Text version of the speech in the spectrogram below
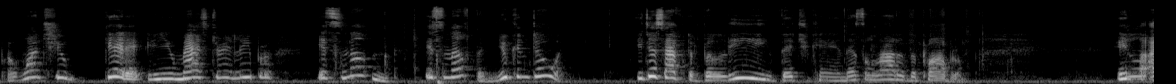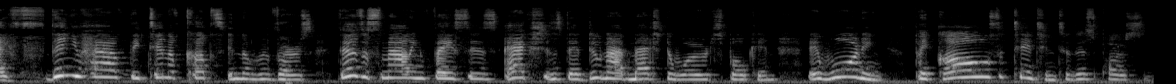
But once you get it and you master it, Libra, it's nothing. It's nothing. You can do it. You just have to believe that you can. That's a lot of the problem in life. Then you have the Ten of Cups in the reverse. There's a smiling faces, actions that do not match the words spoken. A warning, pay close attention to this person.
